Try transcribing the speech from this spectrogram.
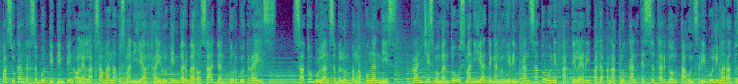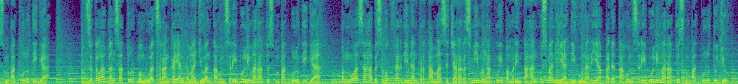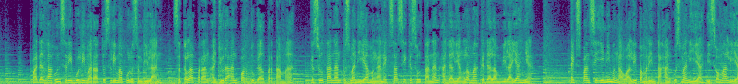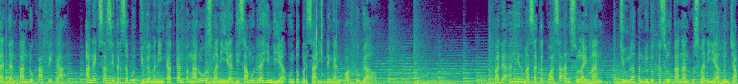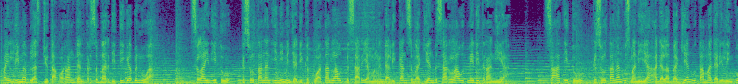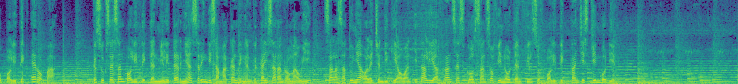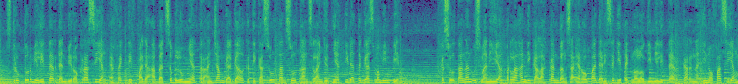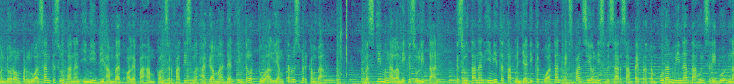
Pasukan tersebut dipimpin oleh Laksamana Usmaniyah Khairuddin Barbarossa dan Turgut Reis. Satu bulan sebelum pengepungan Nice, Prancis membantu Usmaniyah dengan mengirimkan satu unit artileri pada penaklukan Es-Setergom tahun 1543. Setelah bangsa Turk membuat serangkaian kemajuan tahun 1543, penguasa Habsburg Ferdinand pertama secara resmi mengakui pemerintahan Utsmaniyah di Hungaria pada tahun 1547. Pada tahun 1559, setelah Perang Ajuraan Portugal pertama, Kesultanan Utsmaniyah menganeksasi Kesultanan Adal yang lemah ke dalam wilayahnya. Ekspansi ini mengawali pemerintahan Utsmaniyah di Somalia dan Tanduk Afrika. Aneksasi tersebut juga meningkatkan pengaruh Utsmaniyah di Samudra Hindia untuk bersaing dengan Portugal. Pada akhir masa kekuasaan Sulaiman, jumlah penduduk Kesultanan Utsmaniyah mencapai 15 juta orang dan tersebar di tiga benua. Selain itu, Kesultanan ini menjadi kekuatan laut besar yang mengendalikan sebagian besar Laut Mediterania. Saat itu, Kesultanan Utsmaniyah adalah bagian utama dari lingkup politik Eropa. Kesuksesan politik dan militernya sering disamakan dengan Kekaisaran Romawi, salah satunya oleh cendikiawan Italia Francesco Sansovino dan filsuf politik Prancis Jean Bodin. Struktur militer dan birokrasi yang efektif pada abad sebelumnya terancam gagal ketika sultan-sultan selanjutnya tidak tegas memimpin. Kesultanan Utsmaniyah perlahan dikalahkan bangsa Eropa dari segi teknologi militer karena inovasi yang mendorong perluasan kesultanan ini dihambat oleh paham konservatisme agama dan intelektual yang terus berkembang. Meski mengalami kesulitan, kesultanan ini tetap menjadi kekuatan ekspansionis besar sampai pertempuran Wina tahun 1683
